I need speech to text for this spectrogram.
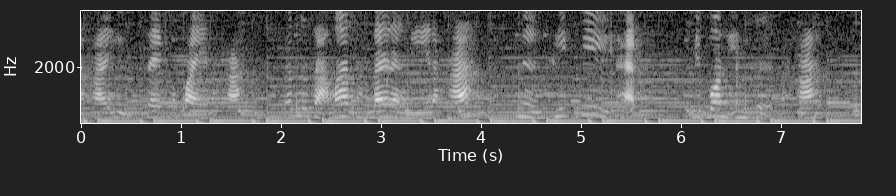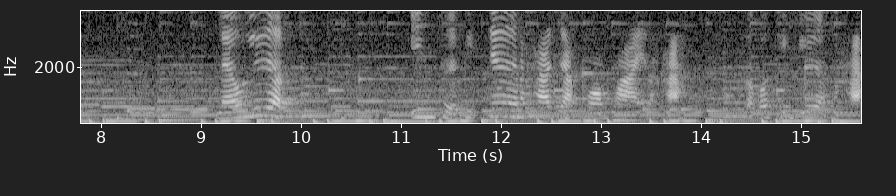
นะคะ อยู่แทรกเข้าไปนะคะ ก็คือสามารถทำได้ดังนี้นะคะ 1. คลิกที่แท็บ Ribbon Insert นะคะ แล้วเลือก Insert Picture นะคะ จากฟอร์มไฟล์นะคะ แล้วก็คลิกเลือกนะคะ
